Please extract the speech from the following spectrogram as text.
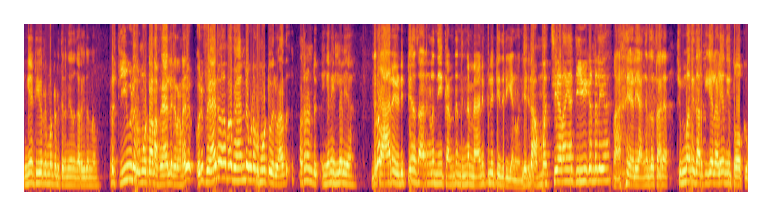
ഇങ്ങനെ ടി വി റിമോട്ട് എടുത്തിരുന്നു കറക്കി തന്നെ. ഇവിടെ ടി വിയുടെ റിമോട്ടാണ് ഫാനിൽ കറങ്ങണത് ഒരു ഫാൻ ആ ഫാനിന്റെ കൂടെ റിമോട്ട് വരും. അത് അങ്ങനെ ഉണ്ട്. ഇങ്ങനെ ഇല്ലളിയാ ഇതൊക്കെ ആരോ എഡിറ്റ് ചെയ്ത സാധനങ്ങൾ നീ കണ്ട് നിന്നെ മാനിപ്പുലേറ്റ് ചെയ്തിരിക്കുകയാണ് എന്റെ അമ്മച്ചിയാണ് ഞാൻ ടി വി കണ്ടളിയാ അളിയ അങ്ങനത്തെ സാധനം. ചുമ്മാ നീ തർക്കിക്കലളിയ നീ തോക്കും.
